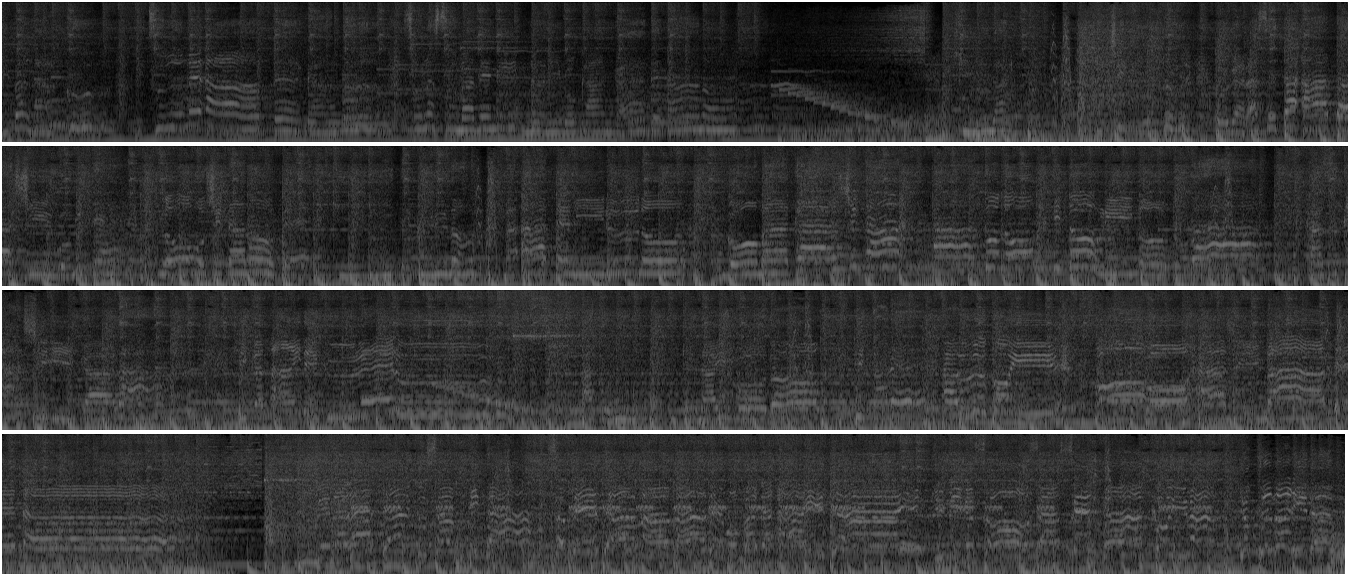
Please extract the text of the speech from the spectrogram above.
しばらくつめ合ってからそらすまでに何を考えてたの？気になる。一分尖らせた私を見てどうしたの？freedom.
